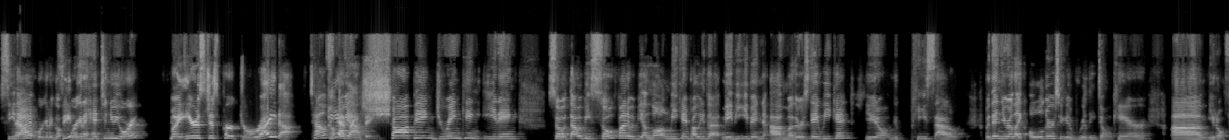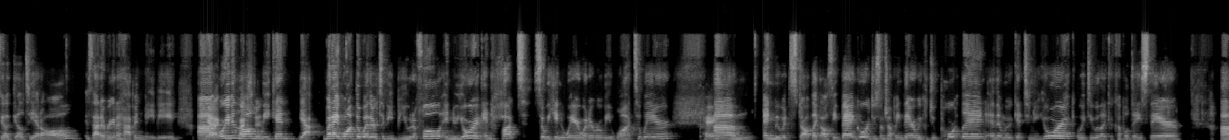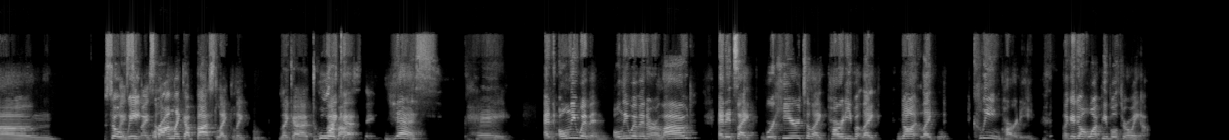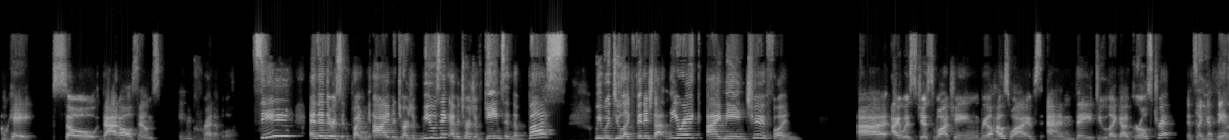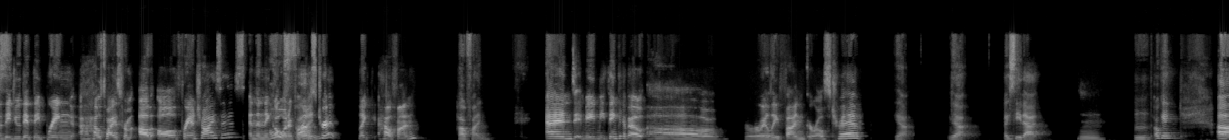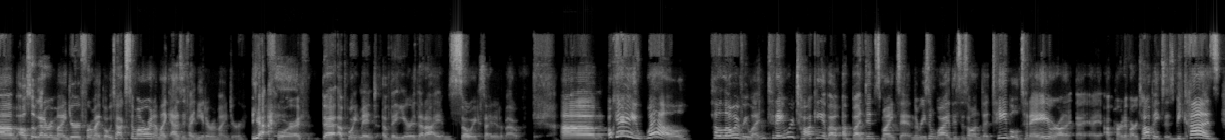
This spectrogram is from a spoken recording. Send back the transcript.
See now, that? We're gonna go, see? we're gonna head to New York. My ears just perked right up. Tell me oh, everything. Yeah. Shopping, drinking, eating. So that would be so fun. It would be a long weekend, probably the maybe even uh, Mother's Day weekend. You know, peace out. But then you're like older, so you really don't care. Um, you don't feel guilty at all. Is that ever going to happen? Maybe. Um, yeah, or even question. long weekend. Yeah. But I want the weather to be beautiful in New York and hot, so we can wear whatever we want to wear. Okay. Um, and we would stop like obviously Bangor, do some shopping there. We could do Portland, and then we would get to New York. We do like a couple days there. Um so I we we're on like a bus, like like like a tour like bus a, thing. Yes. Okay. And only women, only women are allowed. And it's like we're here to like party, but like not like clean party. Like I don't want people throwing up. Okay. So that all sounds incredible. See? And then there's fun. I'm in charge of music. I'm in charge of games in the bus. We would do like finish that lyric. I mean, true fun uh, I was just watching Real Housewives and they do like a girls trip. It's like a thing yes. that they do that they bring uh, housewives from all, all, franchises and then they go oh, on a fun. girls trip. Like how fun. How fun. And it made me think about, oh, really fun girls trip. Yeah. Yeah. I see that. Mm. Mm, okay. Um, also got a reminder for my Botox tomorrow. And I'm like, as if I need a reminder. Yeah. For the appointment of the year that I am so excited about. Um, okay, well, hello everyone. Today we're talking about abundance mindset. And the reason why this is on the table today or on a, a part of our topics is because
